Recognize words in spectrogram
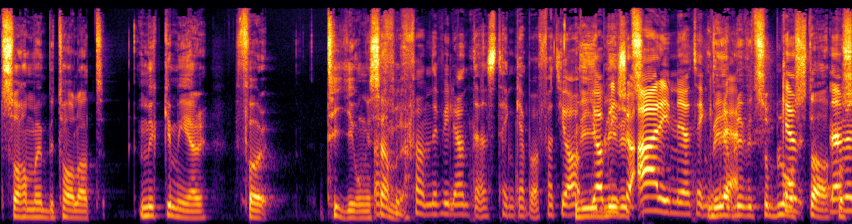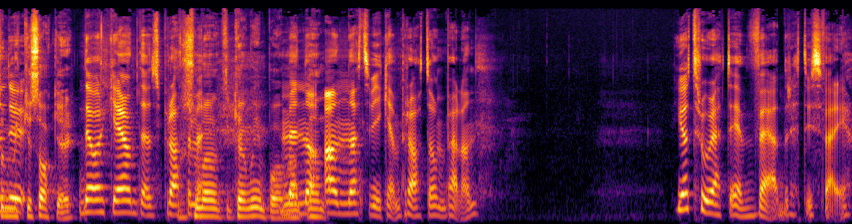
Så har man ju betalat mycket mer för tio gånger Ja, fy sämre. fan, det vill jag inte ens tänka på. För att jag, Vi har jag blir blivit så så- arg när jag tänker vi på har det. blivit så blåsta på nej, så men mycket saker. Det orkar jag inte ens prata Som med. man inte kan gå in på. Men något annat vi kan prata om, Pallan. Jag tror att det är vädret i Sverige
